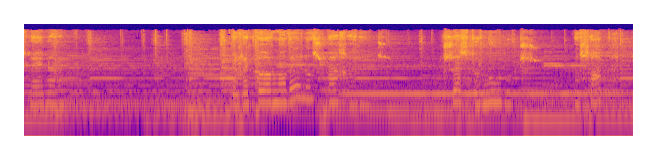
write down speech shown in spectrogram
Edad, el retorno de los pájaros, los estornudos, los ácaros,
